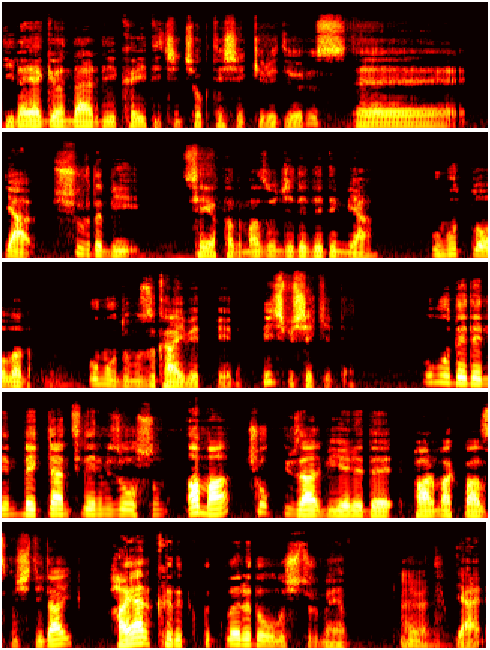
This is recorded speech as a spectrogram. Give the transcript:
Dilay'a gönderdiği kayıt için çok teşekkür ediyoruz. Ee, ya şurada bir şey yapalım. Az önce de dedim ya. Umutlu olalım. Umudumuzu kaybetmeyelim. Hiçbir şekilde. Umut edelim, beklentilerimiz olsun ama çok güzel bir yere de parmak basmış Dilay. Hayal kırıklıkları da oluşturmayalım. Evet. Yani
